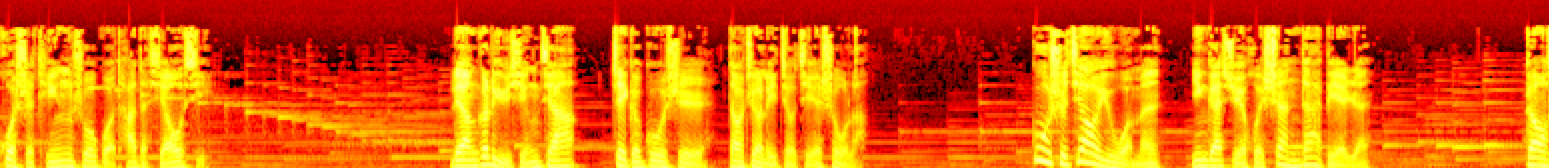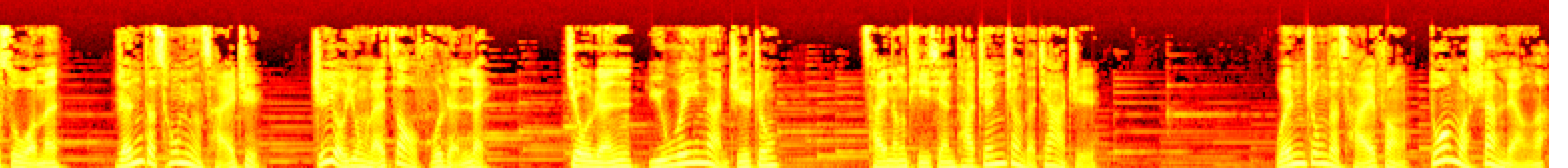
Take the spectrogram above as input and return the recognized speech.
或是听说过他的消息。两个旅行家，这个故事到这里就结束了。故事教育我们应该学会善待别人，告诉我们人的聪明才智。只有用来造福人类、救人于危难之中，才能体现它真正的价值。文中的裁缝多么善良啊，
